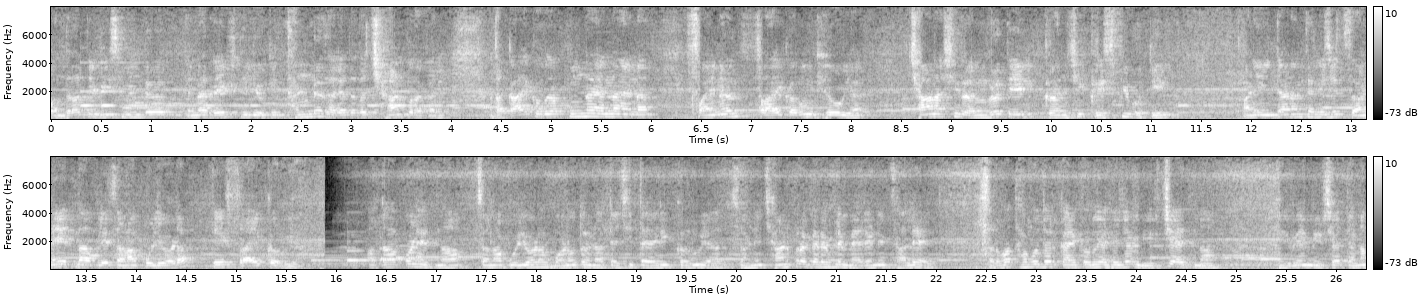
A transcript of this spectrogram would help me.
पंधरा ते वीस मिनटं त्यांना रेस्ट दिली होती. थंड झाल्यात आता छान प्रकारे. आता काय करूया पुन्हा यांना आहे ना फायनल फ्राय करून घेऊया. छान अशी रंगत येईल क्रंची क्रिस्पी होतील. आणि त्यानंतर हे जे चणे आहेत ना आपले चणा कोळीवाडा ते फ्राय करूया. आता आपण आहेत ना चणा कोळीवाडा बनवतोय ना त्याची तयारी करूया. चणे छान प्रकारे आपले मॅरिनेट झाले आहेत. सर्वात अगोदर काय करूया हे ज्या मिरच्या आहेत ना हिरव्या मिरच्या त्यांना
